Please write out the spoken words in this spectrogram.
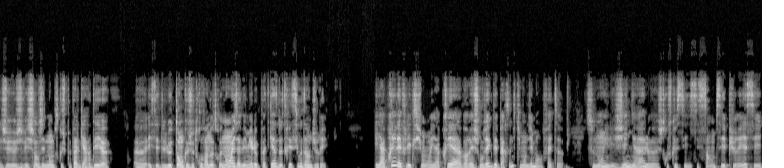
je, je, vais changer de nom parce que je peux pas le garder euh, euh, et c'est le temps que je trouve un autre nom et j'avais mis le podcast de Tracy ou d'Induré. Et après réflexion et après avoir échangé avec des personnes qui m'ont dit mais en fait ce nom il est génial, je trouve que c'est simple, c'est épuré, c'est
